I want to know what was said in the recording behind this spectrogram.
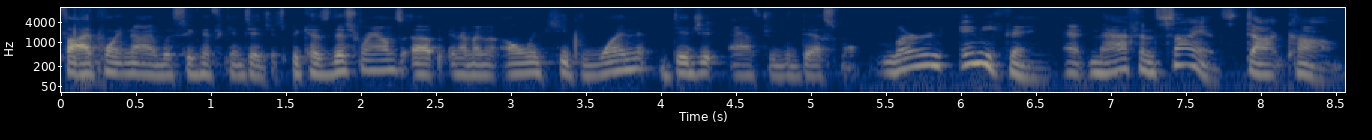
5.9 with significant digits because this rounds up and I'm going to only keep one digit after the decimal. Learn anything at mathandscience.com.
